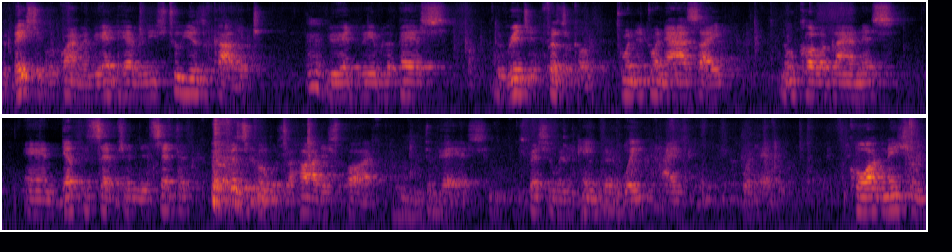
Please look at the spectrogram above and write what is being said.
the basic requirement, you had to have at least two years of college. You had to be able to pass the rigid physical, 20/20 eyesight, no color blindness, and depth perception, etc. The physical was the hardest part to pass, especially when it came to the weight, height, what have you. Coordination,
